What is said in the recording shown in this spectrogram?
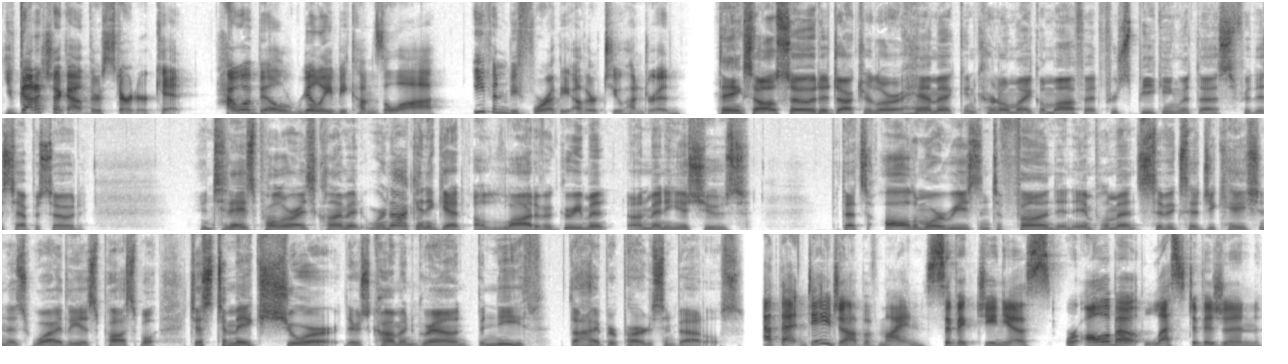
you've got to check out their starter kit How a Bill Really Becomes a Law, even before the other 200. Thanks also to Dr. Laura Hammack and Colonel Michael Moffett for speaking with us for this episode. In today's polarized climate, we're not going to get a lot of agreement on many issues, but that's all the more reason to fund and implement civics education as widely as possible, just to make sure there's common ground beneath the hyperpartisan battles. At that day job of mine, Civic Genius, we're all about less division,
